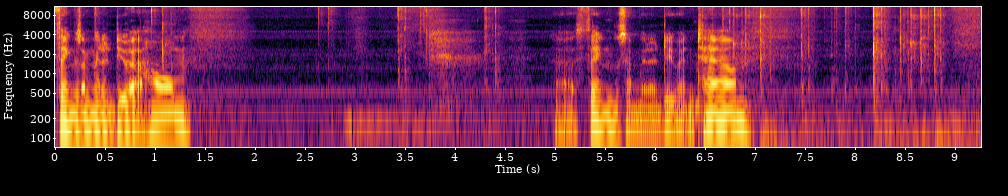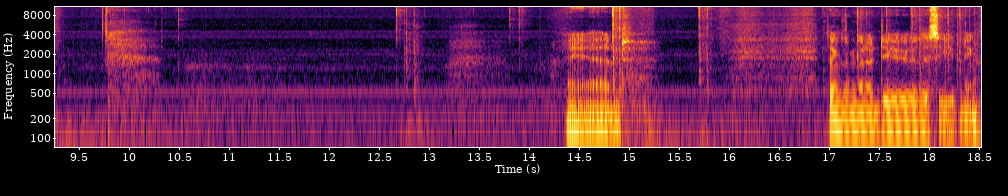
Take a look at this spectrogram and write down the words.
things I'm going to do at home. Uh, things I'm going to do in town. And things I'm going to do this evening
